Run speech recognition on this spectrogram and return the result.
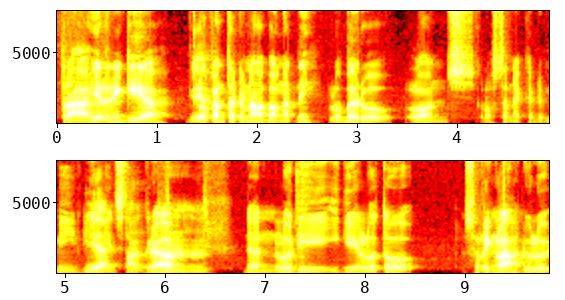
terakhir nih Gi ya Iya. lu kan terkenal banget nih lu baru launch Roster Academy di Iya. Instagram Hmm. dan lu di IG lu tuh sering lah dulu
